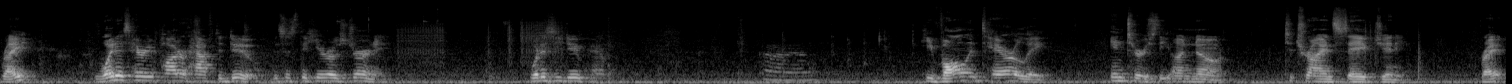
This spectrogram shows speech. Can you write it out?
Right? What does Harry Potter have to do? This is the hero's journey. What does he do, Pam? I don't know. He voluntarily enters the unknown to try and save Ginny, right?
